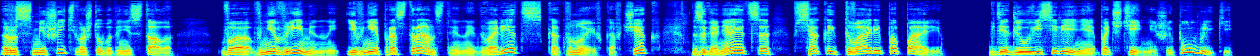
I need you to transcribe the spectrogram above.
рассмешить во что бы то ни стало, во вневременный и внепространственный дворец, как в Ноев ковчег, загоняется всякой твари по паре, где для увеселения почтеннейшей публики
